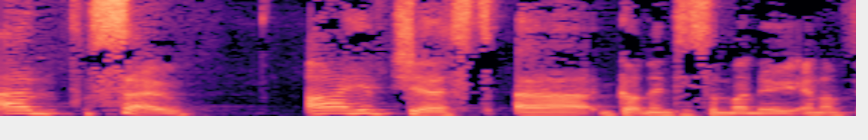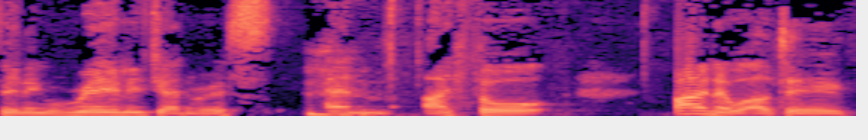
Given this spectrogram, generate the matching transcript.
um, so I have just uh, gotten into some money and I'm feeling really generous. Mm-hmm. And I thought, I know what I'll do.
